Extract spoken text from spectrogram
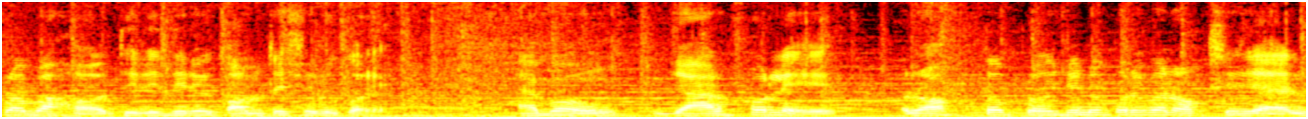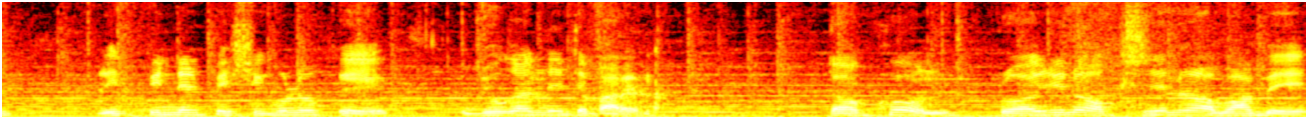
প্রবাহ ধীরে ধীরে কমতে শুরু করে এবং যার ফলে রক্ত প্রয়োজনীয় পরিমাণ অক্সিজেন হৃৎপিণ্ডের পেশিগুলোকে যোগান দিতে পারে না। তখন প্রয়োজনীয় অক্সিজেনের অভাবে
